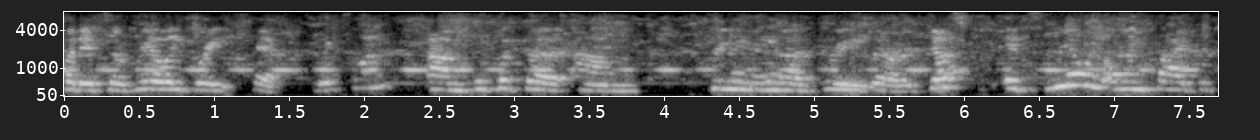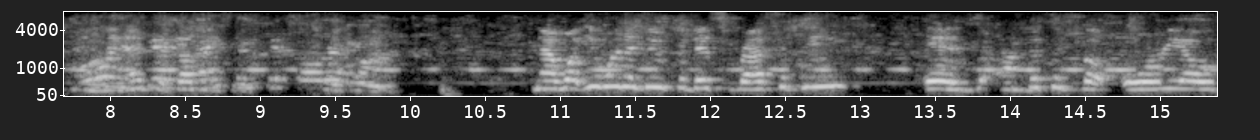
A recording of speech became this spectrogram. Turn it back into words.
but it's a really great tip. Which one? Um, to put the, um, cream in the freezer, just, it's really only five to Oh, 10 minutes. It doesn't take long. Now, what you want to do for this recipe is, um, this is the Oreo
